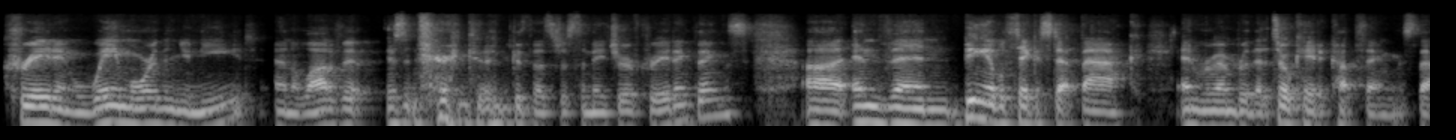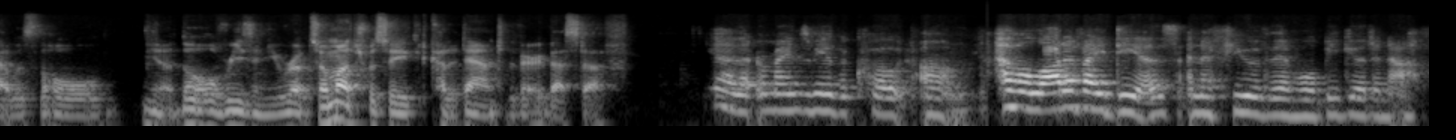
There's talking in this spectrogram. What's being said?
creating way more than you need and a lot of it isn't very good because that's just the nature of creating things. Uh, and then being able to take a step back and remember that it's okay to cut things that was the whole you know the whole reason you wrote so much was so you could cut it down to the very best stuff yeah that reminds me of a quote um, have a lot of ideas and a few of them will be good enough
